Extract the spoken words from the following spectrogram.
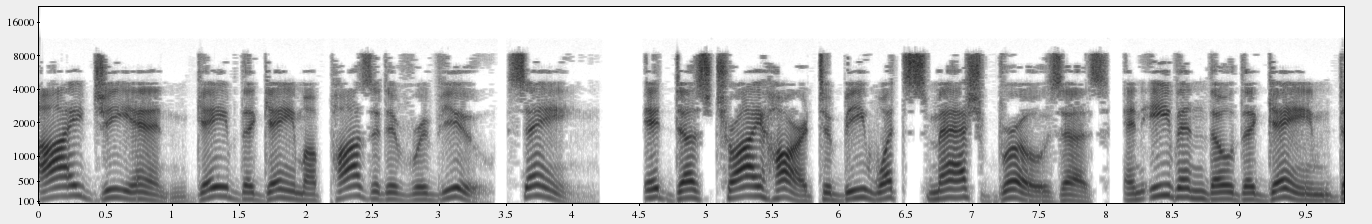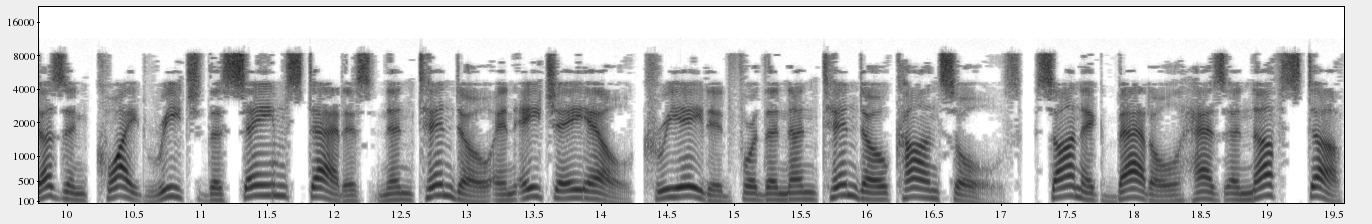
IGN gave the game a positive review, saying, it does try hard to be what Smash Bros. is, and even though the game doesn't quite reach the same status Nintendo and HAL created for the Nintendo consoles, Sonic Battle has enough stuff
